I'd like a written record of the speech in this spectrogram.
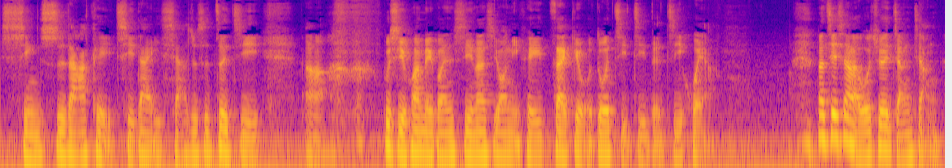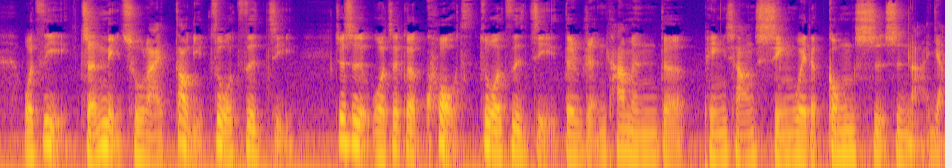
形式，大家可以期待一下。就是这集啊，不喜欢没关系，那希望你可以再给我多几集的机会啊！那接下来我就会讲讲我自己整理出来到底做自己，就是我这个 quote 做自己的人他们的平常行为的公式是哪样。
